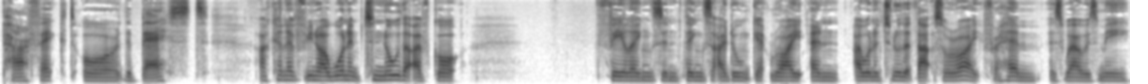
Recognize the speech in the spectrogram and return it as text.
perfect or the best. I kind of, you know, I want him to know that I've got failings and things that I don't get right. And I wanted to know that that's all right for him as well as me.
